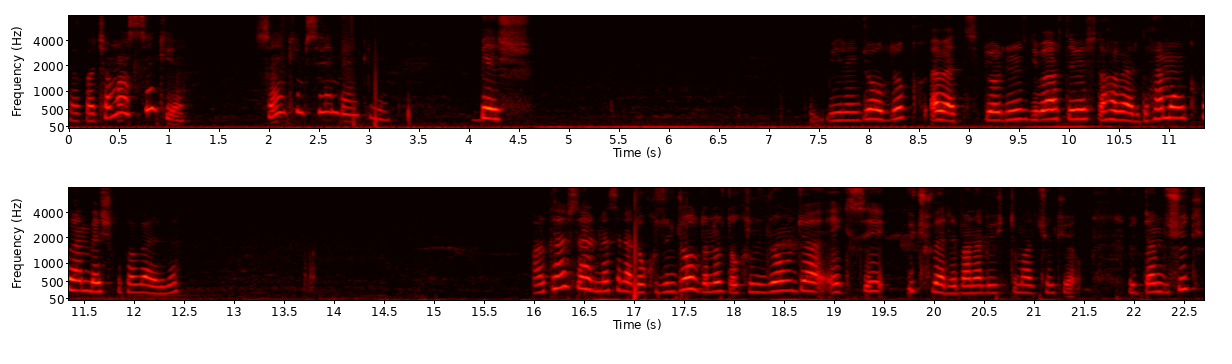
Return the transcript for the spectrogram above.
Ya kaçamazsın ki. Sen kimsin ben kimim? 5 Birinci olduk. Evet gördüğünüz gibi artı 5 daha verdi. Hem 10 kupa hem 5 kupa verdi. Arkadaşlar mesela 9. oldunuz. 9. olunca eksi 3 verir bana büyük ihtimal çünkü rütbem düşük.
